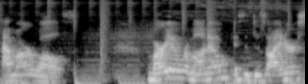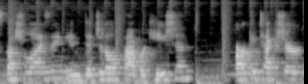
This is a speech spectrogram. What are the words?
MR Walls. Mario Romano is a designer specializing in digital fabrication, architecture,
